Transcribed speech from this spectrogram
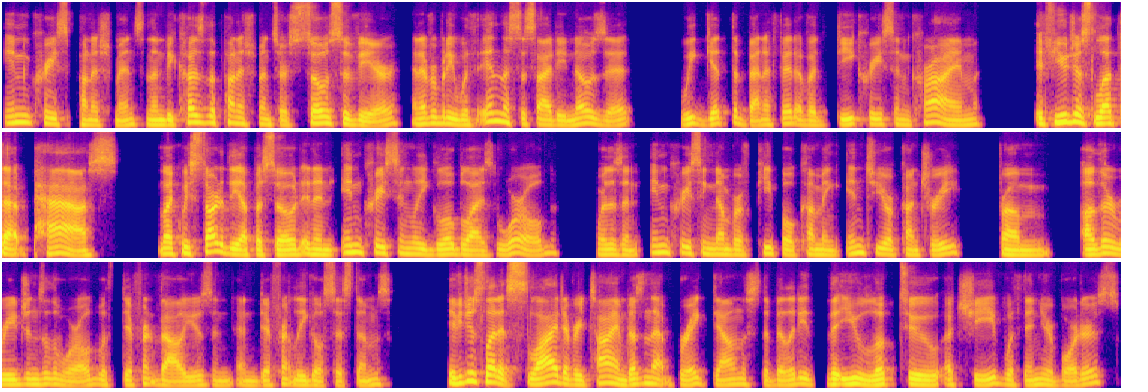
increase punishments, and then because the punishments are so severe and everybody within the society knows it, we get the benefit of a decrease in crime. If you just let that pass, like we started the episode in an increasingly globalized world where there's an increasing number of people coming into your country from other regions of the world with different values and, and different legal systems, if you just let it slide every time, doesn't that break down the stability that you look to achieve within your borders?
